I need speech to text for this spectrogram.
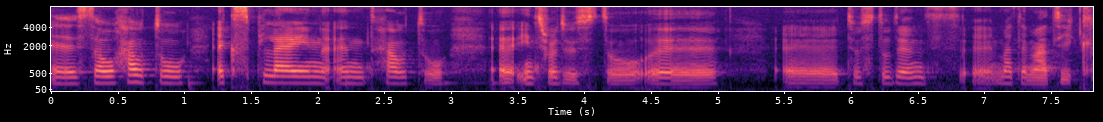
uh, so how to explain and how to uh, introduce to uh, uh, to students uh, mathematics.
